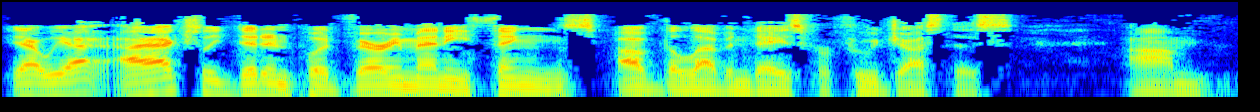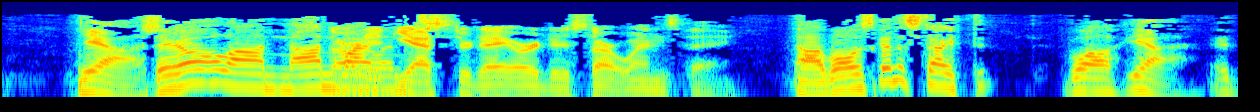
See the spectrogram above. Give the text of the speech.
Yeah, we. I I actually didn't put very many things of the 11 days for food justice. Um, Yeah, they're all on started nonviolence. yesterday, or did it start Wednesday? Uh, well, it's going to start. Th- well, yeah, it,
